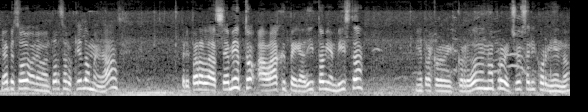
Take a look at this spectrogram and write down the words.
Ya empezó a levantarse lo que es la humedad. Prepara el lanzamiento abajo y pegadito, bien vista. Mientras el corredor no aprovechó de salir corriendo.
